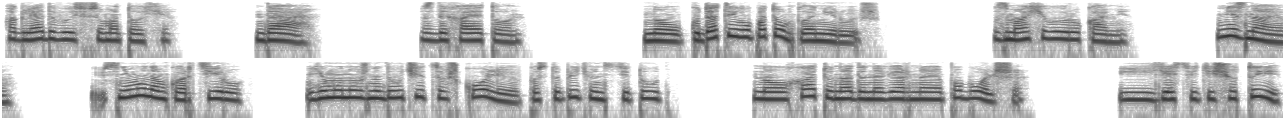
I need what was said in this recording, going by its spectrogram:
Оглядываюсь в суматохе. «Да», — вздыхает он. «Ну, куда ты его потом планируешь?» Взмахиваю руками. «Не знаю. Сниму нам квартиру. Ему нужно доучиться в школе, поступить в институт. Но хату надо, наверное, побольше. И есть ведь еще ты.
